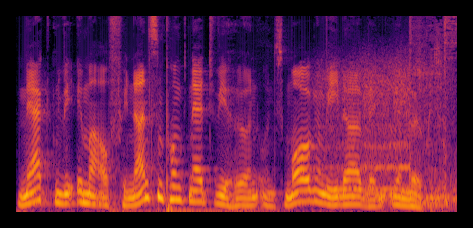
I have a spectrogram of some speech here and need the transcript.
Märkten wie immer auf finanzen.net. Wir hören uns morgen wieder, wenn ihr mögt.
